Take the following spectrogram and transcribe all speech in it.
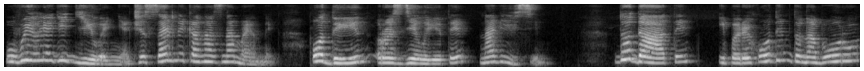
у вигляді ділення чисельника на знаменник. 1 розділити на 8. Додати і переходимо до набору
